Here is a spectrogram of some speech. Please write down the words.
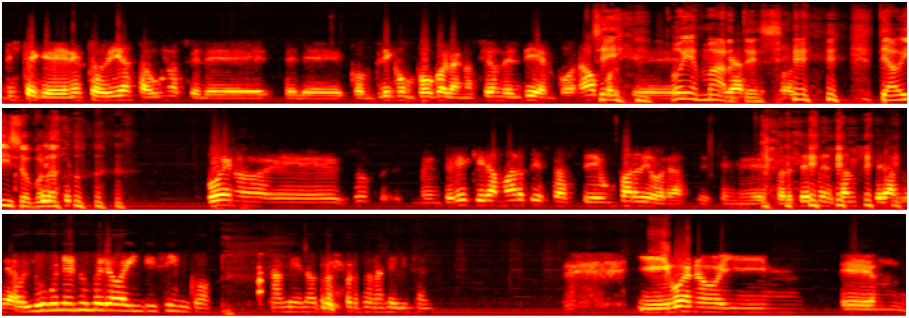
viste que en estos días a uno se le, se le complica un poco la noción del tiempo, ¿no? Sí, hoy es martes, te aviso por la... Bueno, eh, yo me enteré que era martes hace un par de horas. Este, me desperté pensando que era miércoles. O lunes número 25, también otras personas le dicen. Y bueno, y em,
